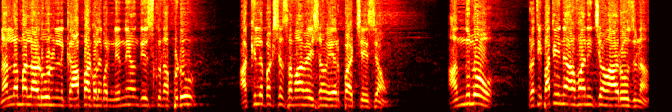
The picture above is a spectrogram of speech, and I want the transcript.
నల్లమల్ల అడవుల్ని కాపాడాలని నిర్ణయం తీసుకున్నప్పుడు అఖిలపక్ష సమావేశం ఏర్పాటు చేశాం. అందులో ప్రతి పార్టీని ఆహ్వానించాం ఆ రోజున.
